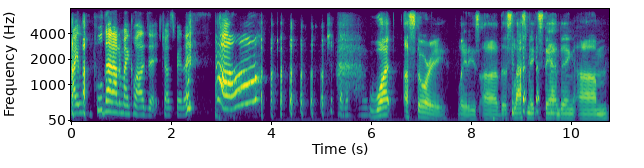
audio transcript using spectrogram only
I pulled that out of my closet just for this. Aww. Should've done this. what a story, ladies. Uh, this last maid standing um,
